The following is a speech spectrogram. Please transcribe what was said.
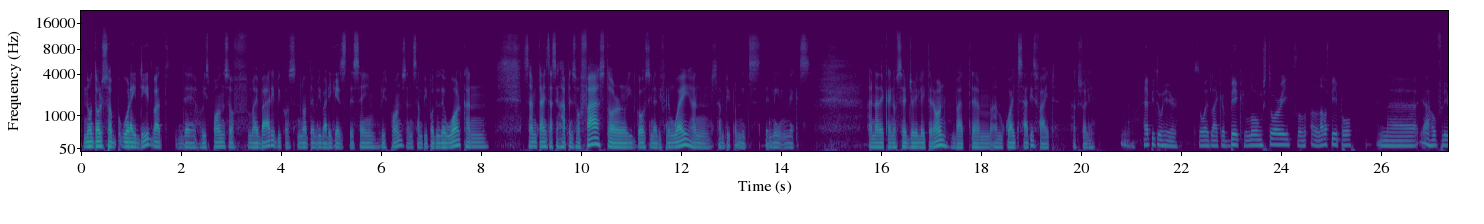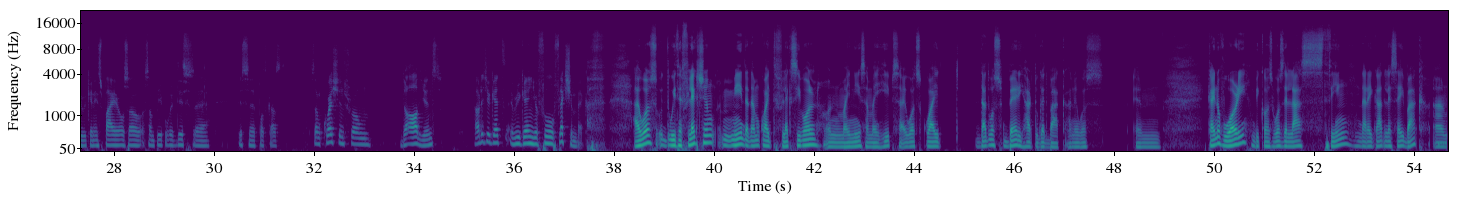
not also what I did, but the response of my body because not everybody gets the same response, and some people do the work, and sometimes doesn't happen so fast, or it goes in a different way, and some people needs the next another kind of surgery later on. But um, I'm quite satisfied actually. Happy to hear. It's always like a big, long story for a lot of people, and uh, yeah, hopefully we can inspire also some people with this uh, this uh, podcast. Some questions from the audience. How did you get regain your full flexion back? I was with the flexion, me that I'm quite flexible on my knees and my hips. I was quite. That was very hard to get back, and I was um, kind of worry because was the last thing that I got, let's say, back. And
